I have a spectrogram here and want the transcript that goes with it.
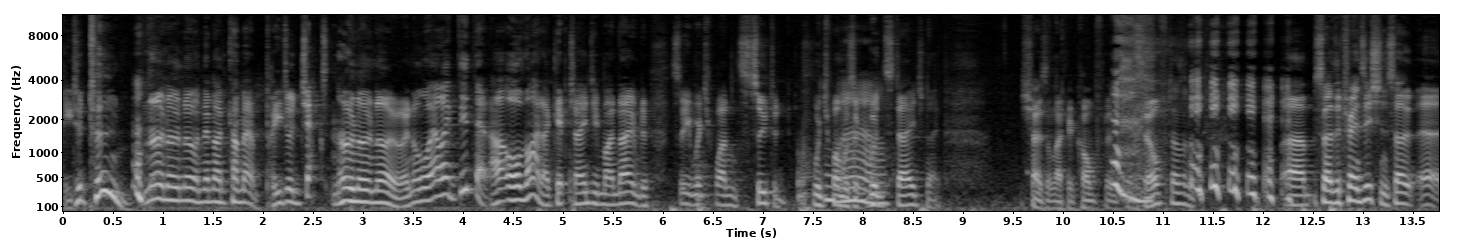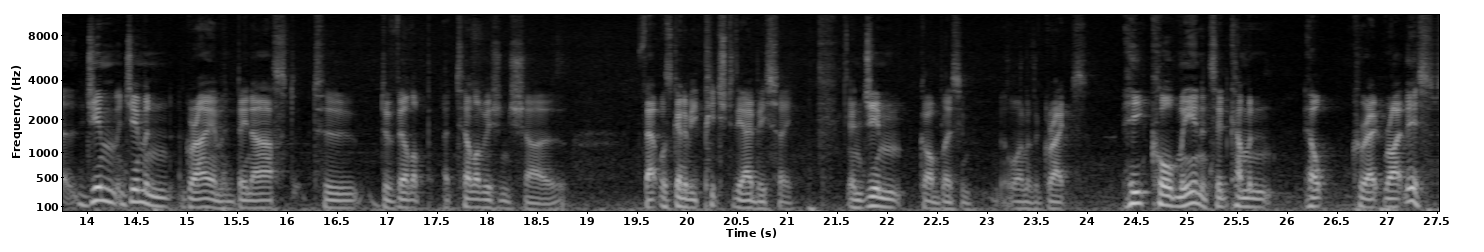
Peter Toon. No, no, no. And then I'd come out, Peter Jackson. No, no, no. And all, I did that uh, all night. I kept changing my name to see which one suited, which one was a Wow. good stage name. Shows a lack of confidence in self, doesn't it? um, so the transition. So uh, Jim, Jim and Graham had been asked to develop a television show that was going to be pitched to the ABC. And Jim, God bless him, one of the greats, he called me in and said, "Come and help create, write this,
